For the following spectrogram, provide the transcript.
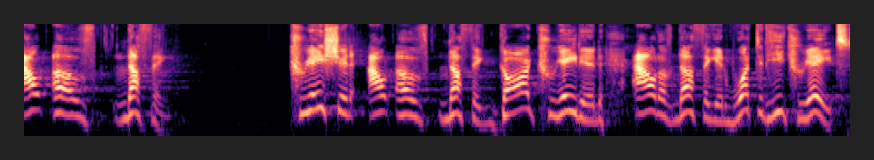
out of nothing. Creation out of nothing. God created out of nothing. And what did he create?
